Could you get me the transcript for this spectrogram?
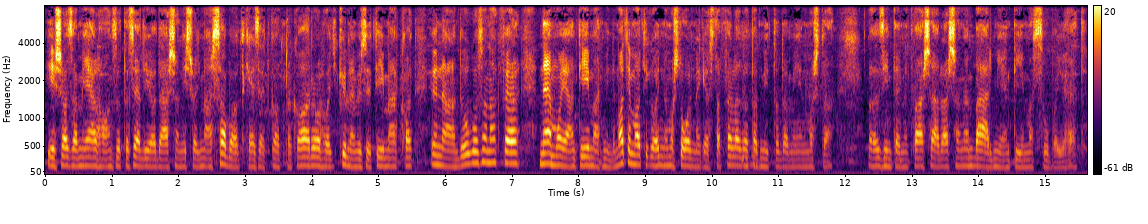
és az, ami elhangzott az előadáson is, hogy már szabad kezet kaptak arról, hogy különböző témákat önállóan dolgozzanak fel, nem olyan témát, mint a matematika, hogy na most old meg ezt a feladatot, mit tudom én most a, az internet vásárlás, hanem bármilyen téma szóba jöhet.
